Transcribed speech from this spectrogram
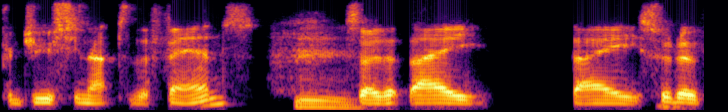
producing that to the fans mm. so that they they sort of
